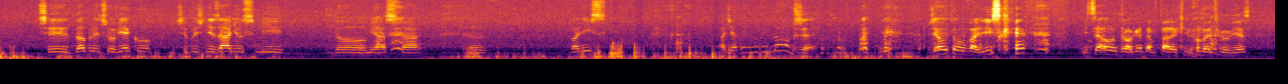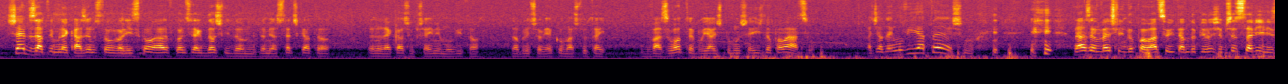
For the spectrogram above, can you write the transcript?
Czy dobry człowieku, czy byś nie zaniósł mi do miasta e, walizki? A dziadek mówi, dobrze. I wziął tą walizkę i całą drogę, tam parę kilometrów jest, szedł za tym lekarzem z tą walizką, ale w końcu jak doszli do, do miasteczka, to ten lekarz uprzejmie mówi, to dobry człowieku, masz tutaj dwa złote, bo ja już tu muszę iść do pałacu. A dziadek mówi, ja też. I razem weszli do pałacu i tam dopiero się przedstawili.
